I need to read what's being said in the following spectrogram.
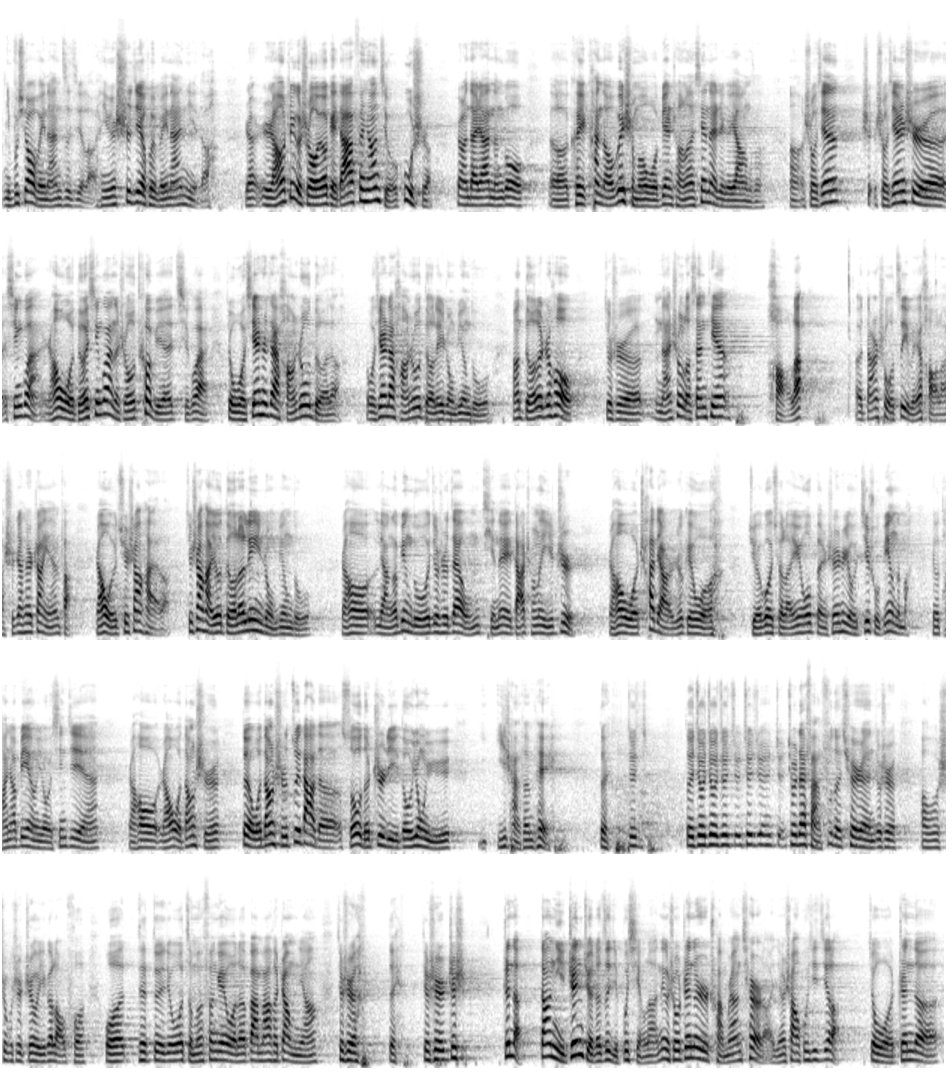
你不需要为难自己了，因为世界会为难你的。然然后这个时候要给大家分享几个故事，让大家能够呃可以看到为什么我变成了现在这个样子。啊，首先是首先是新冠，然后我得新冠的时候特别奇怪，就我先是在杭州得的，我先是在杭州得了一种病毒，然后得了之后就是难受了三天，好了，呃，当然是我自以为好了，实际上它是障眼法，然后我又去上海了，去上海又得了另一种病毒，然后两个病毒就是在我们体内达成了一致，然后我差点就给我绝过去了，因为我本身是有基础病的嘛，有糖尿病，有心肌炎。然后，然后我当时，对我当时最大的所有的智力都用于遗遗产分配，对，就，对，就就就就就就就就是在反复的确认，就是啊，我是不是只有一个老婆？我，对对，就我怎么分给我的爸妈和丈母娘？就是，对，就是这是真的。当你真觉得自己不行了，那个时候真的是喘不上气儿了，已经上呼吸机了。就我真的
